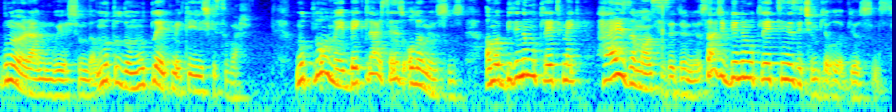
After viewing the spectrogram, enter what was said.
bunu öğrendim bu yaşımda, mutluluğun mutlu etmekle ilişkisi var. Mutlu olmayı beklerseniz olamıyorsunuz. Ama birini mutlu etmek her zaman size dönüyor. Sadece birini mutlu ettiğiniz için bile olabiliyorsunuz.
